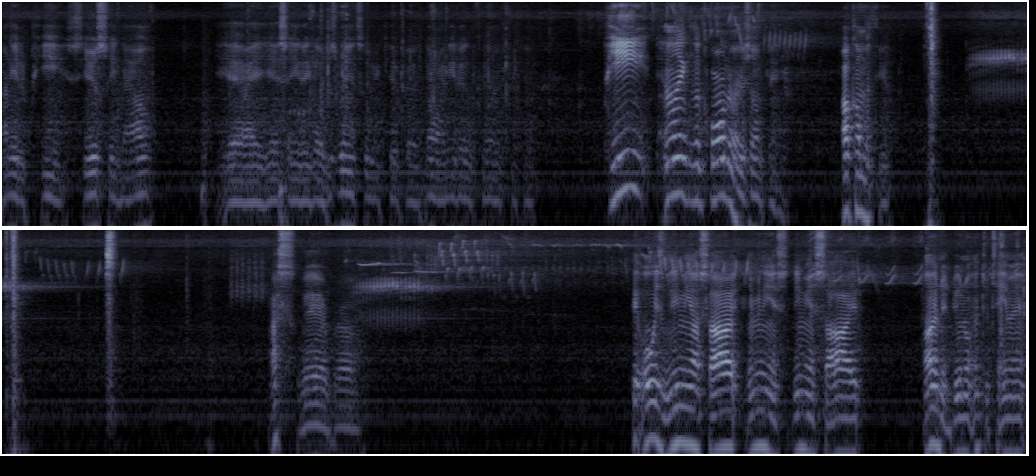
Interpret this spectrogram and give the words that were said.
I need to pee. Seriously now? Yeah, I, yes, I need to go. Just wait until we get back. No, I need to feel freaking pee in like the corner or something. I'll come with you. I swear, bro. They always leave me outside. Leave me, leave me aside. I don't do no entertainment.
